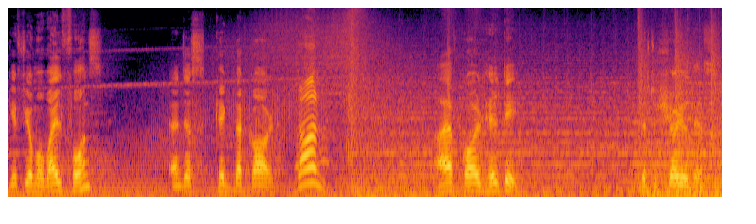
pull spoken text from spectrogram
give your mobile phones and just kick the cord. Done! I have called Hilti just to show you this.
